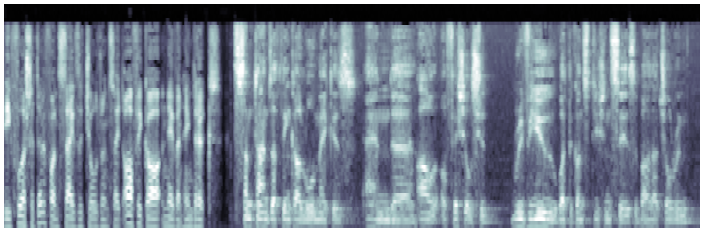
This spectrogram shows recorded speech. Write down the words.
Die voorsitter van Save the Children South Africa, Nevin Hendricks. Sometimes I think our lawmakers and uh, our officials should review what the Constitution says about our children,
